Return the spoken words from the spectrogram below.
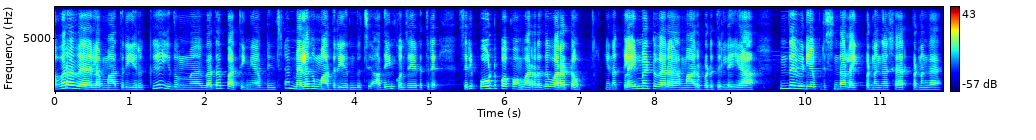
அவரை வேலை மாதிரி இருக்குது இது விதை பார்த்தீங்க அப்படின்னு மிளகு மாதிரி இருந்துச்சு. அதையும் கொஞ்சம் எடுத்துட்டேன் சரி போட்டு பார்ப்போம். வர்றது வரட்டும். ஏன்னா கிளைமேட் வேறு மாறுபடுது இல்லையா? இந்த வீடியோ பிடிச்சிருந்தால் லைக் பண்ணுங்கள் ஷேர் பண்ணுங்கள்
